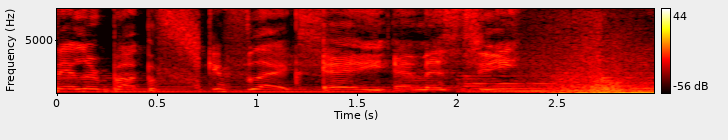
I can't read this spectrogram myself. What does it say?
Taylor about the fucking flex. A M S T.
